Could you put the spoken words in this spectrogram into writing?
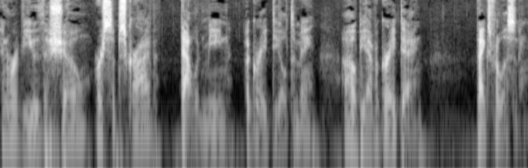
and review the show or subscribe, that would mean a great deal to me. I hope you have a great day. Thanks for listening.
